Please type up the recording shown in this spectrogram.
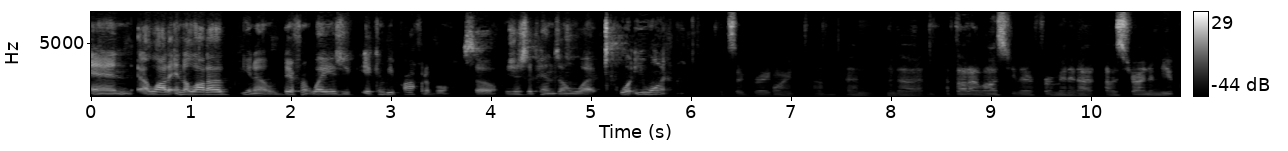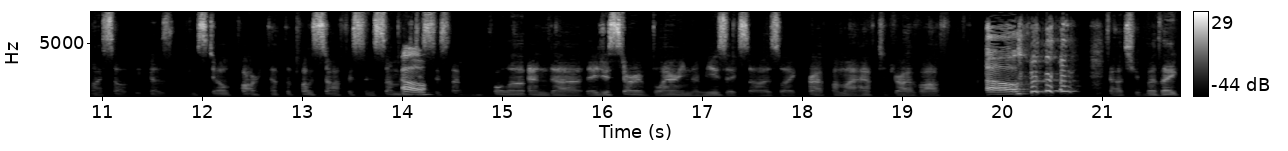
And a lot of, in a lot of, you know, different ways, you, it can be profitable. So it just depends on what, what you want. That's a great point. Um, and uh, I thought I lost you there for a minute. I, I was trying to mute myself because I'm still parked at the post office and somebody Oh. just decided to pull up and uh, they just started blaring their music. So I was like, crap, I might have to drive off. Oh. Got you. But they,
